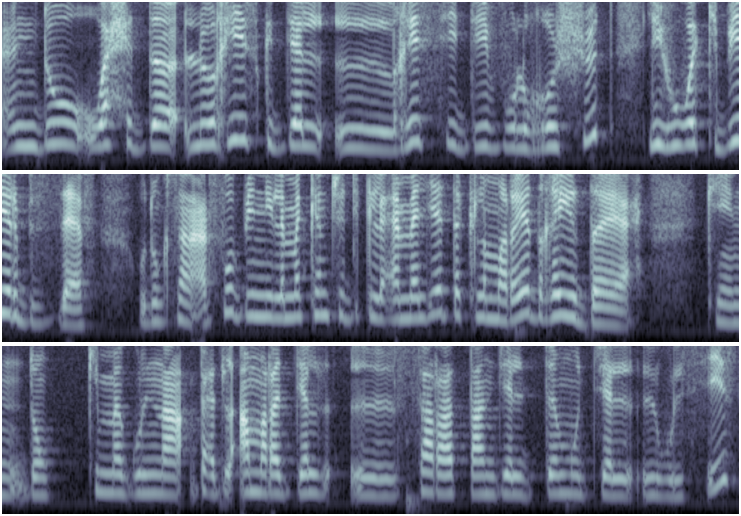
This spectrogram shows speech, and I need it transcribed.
عنده واحد le risque ديال ال récidive وال rechute اللي هو كبير بزاف. و donc تنعرفوا بين إلا ما كانت هذيك العملية داك المريض غيضيع. كاين donc كما قلنا بعض الأمراض ديال السرطان ديال الدم وديال الولسيس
